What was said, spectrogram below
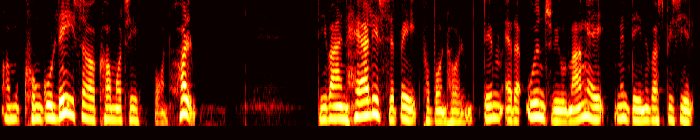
om kongolesere kommer til Bornholm. Det var en herlig sabbat på Bornholm. Dem er der uden tvivl mange af, men denne var speciel.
